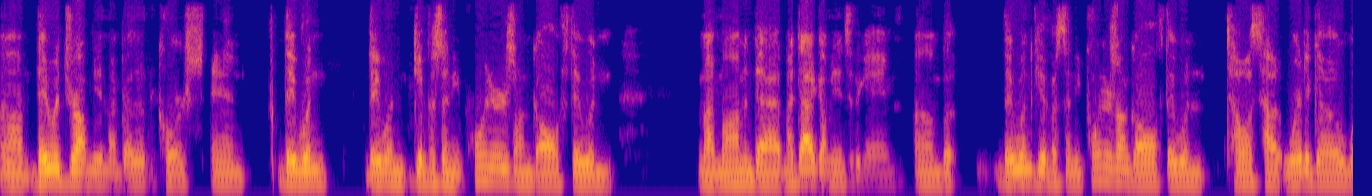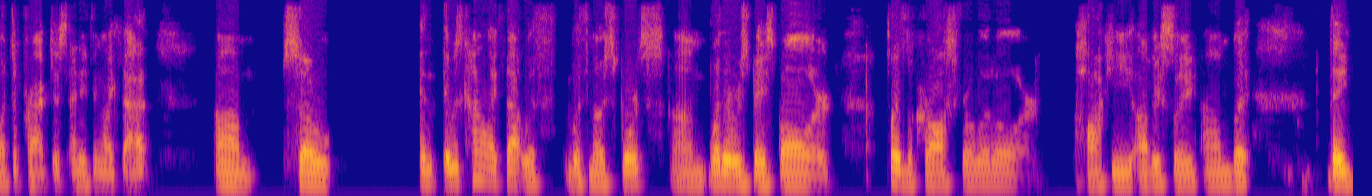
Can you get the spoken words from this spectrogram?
um, they would drop me and my brother at the course, and they wouldn't they wouldn't give us any pointers on golf. They wouldn't. My mom and dad. My dad got me into the game, um, but they wouldn't give us any pointers on golf. They wouldn't tell us how where to go, what to practice, anything like that. Um, so, and it was kind of like that with with most sports, um, whether it was baseball or played lacrosse for a little or hockey, obviously. Um, but they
